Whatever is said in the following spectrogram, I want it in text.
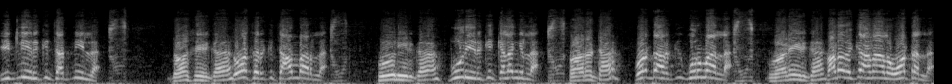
இட்லி இருக்கு சட்னி இல்ல. தோசை இருக்கா? தோசை இருக்கு சாம்பார் இல்ல. பூரி இருக்கா? பூரி இருக்கு கிழங்கு இல்ல. பரோட்டா? பரோட்டா இருக்கு குருமா இல்ல. வடை இருக்கா? வடை இருக்கு ஆனா அதுல ஓட்டல் இல்ல.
